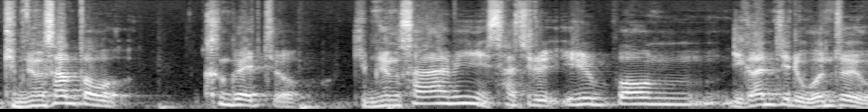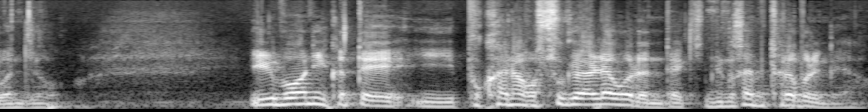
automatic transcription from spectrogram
김영삼도 큰 거 했죠. 김영삼이 사실 일본 이간질이 원조예요, 원조. 일본이 그때 이 북한하고 수교하려고 그랬는데 김영삼이 털어버린 거야.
